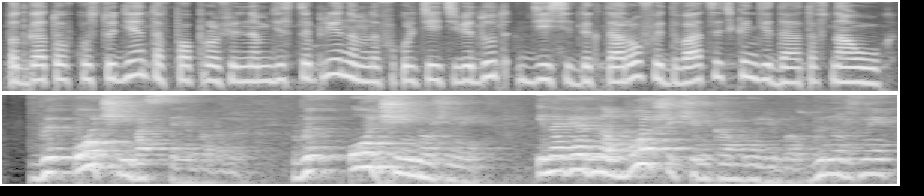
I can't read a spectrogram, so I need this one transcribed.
Подготовку студентов по профильным дисциплинам на факультете ведут 10 докторов и 20 кандидатов наук. Вы очень востребованы, вы очень нужны. И, наверное, больше, чем кому-либо, вы нужны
